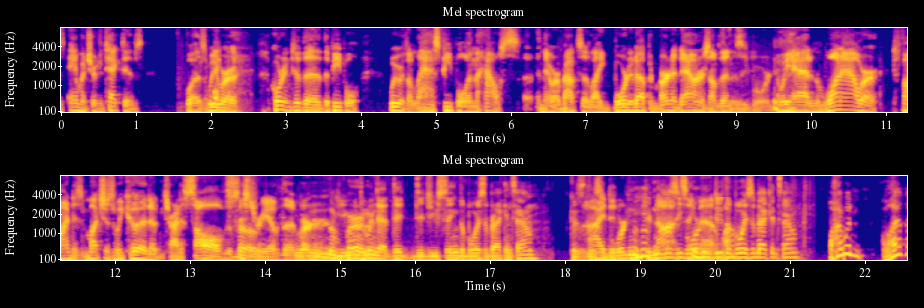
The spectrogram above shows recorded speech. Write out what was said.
as amateur detectives was we were, according to the the people, we were the last people in the house, and they were about to like board it up and burn it down or something. And we had one hour to find as much as we could and try to solve the So, mystery of the murder. The you were murder. doing that, did did you sing "The Boys Are Back in Town"? Because I Lizzie did Borden didn't not Lizzie Borden that. do Wow. "The Boys Are Back in Town"? Why wouldn't what?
